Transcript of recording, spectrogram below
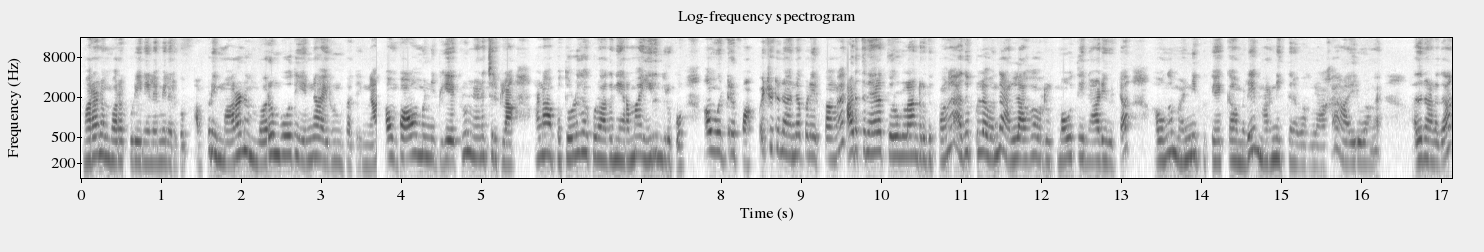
மரணம் வரக்கூடிய நிலைமையில இருக்கும். அப்படி மரணம் வரும்போது என்ன ஆயிரும்னு பாத்தீங்கன்னா அவன் பாவம் மன்னிப்பு கேட்கணும்னு நினைச்சிருக்கலாம். ஆனா அப்ப தொழுக கூடாத நேரமா இருந்திருக்கும். அவன் விட்டுருப்பான். விட்டுட்டு நான் என்ன பண்ணிருப்பாங்க? அடுத்த நேரம் தொழுகலான் இருப்பாங்க அதுக்குள்ள வந்து அல்லாஹ் அவர்களுக்கு மௌத்தை நாடி விட்டா அவங்க மன்னிப்பு கேட்காமலே மரணித்தவர்களாக ஆயிருவாங்க. அதனாலதான்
